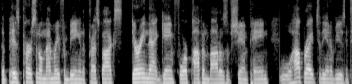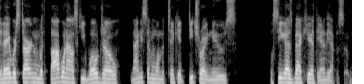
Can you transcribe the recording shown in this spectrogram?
the, his personal memory from being in the press box during that game four, popping bottles of champagne. We'll hop right to the interviews. And today we're starting with Bob Wojnowski, Wojo, 97 won the ticket, Detroit News. We'll see you guys back here at the end of the episode.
